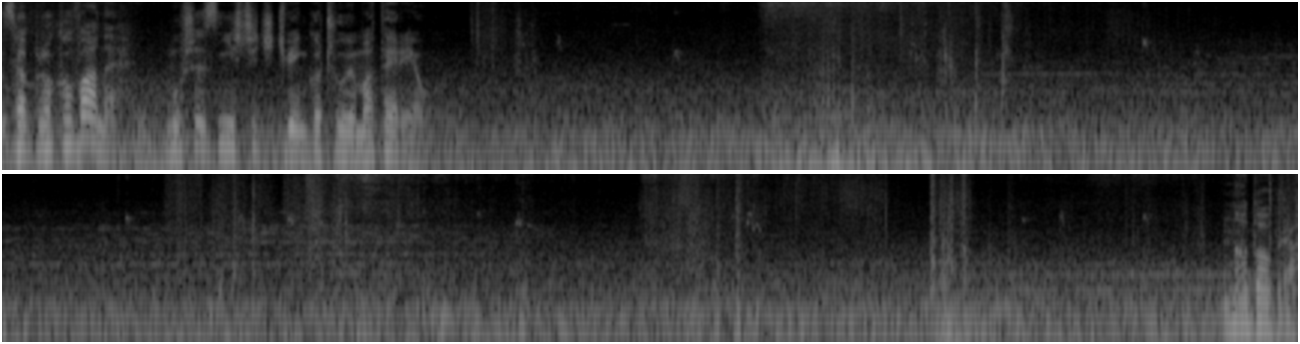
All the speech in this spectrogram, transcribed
Zablokowane. Muszę zniszczyć dźwiękoczuły materiał. No dobra,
